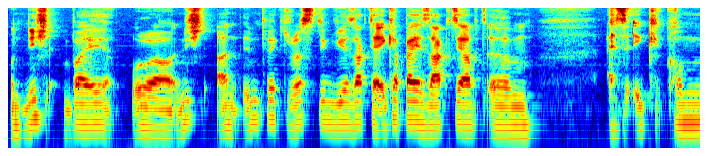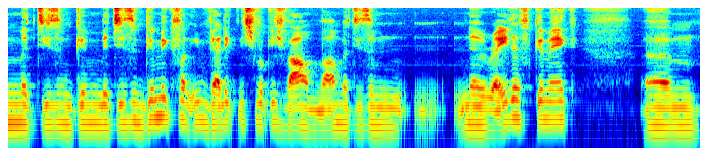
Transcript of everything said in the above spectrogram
Und nicht bei, oder nicht an Impact Wrestling, wie er sagt, ja, ich habe ja gesagt, ihr habt, ähm, also ich komme mit diesem, mit diesem Gimmick von ihm werde ich nicht wirklich warm, war mit diesem Narrative Gimmick, ähm,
